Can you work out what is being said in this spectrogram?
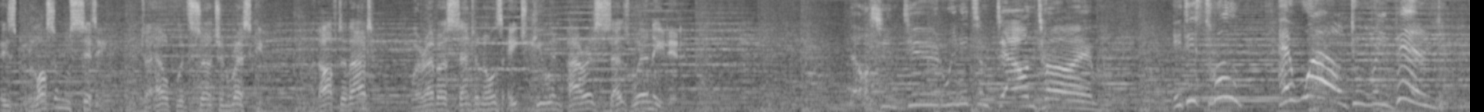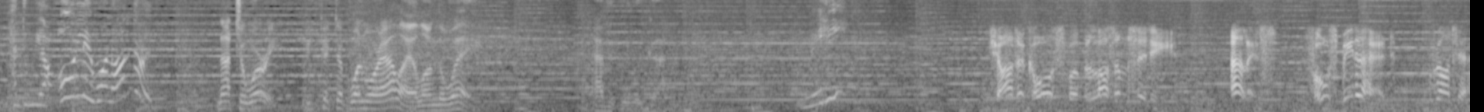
is Blossom City, to help with search and rescue. And after that, wherever Sentinel's HQ in Paris says we're needed. Nelson, dude, we need some downtime. It is true. A world to rebuild. And we are only 100. Not to worry. We've picked up one more ally along the way. Haven't we, Luka? Me? Charter course for Blossom City. Alice, full speed ahead. Roger.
